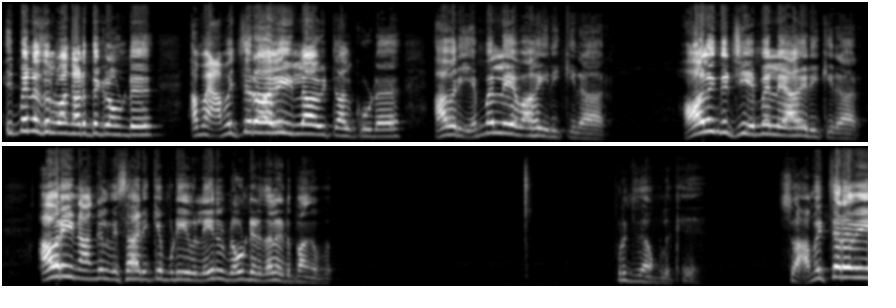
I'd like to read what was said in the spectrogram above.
இப்போ என்ன சொல்லுவாங்க அடுத்த கிரவுண்டு? அவன் அமைச்சராக இல்லாவிட்டால் கூட அவர் எம்எல்ஏவாக இருக்கிறார். ஆளுங்கட்சி எம்எல்ஏவாக இருக்கிறார். அவரை நாங்கள் விசாரிக்க முடியவில்லைன்னு கிரவுண்ட் எடுத்தாலும் எடுப்பாங்க இப்போ. புரிஞ்சுதா உங்களுக்கு? ஸோ அமைச்சரவை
